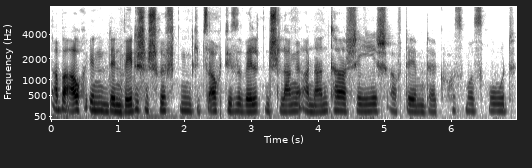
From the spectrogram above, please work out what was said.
aber auch in den vedischen Schriften gibt es auch diese Weltenschlange Ananta Shesh, auf dem der Kosmos ruht.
